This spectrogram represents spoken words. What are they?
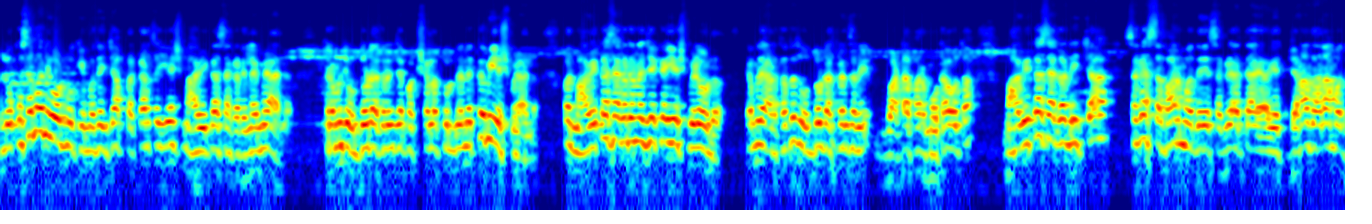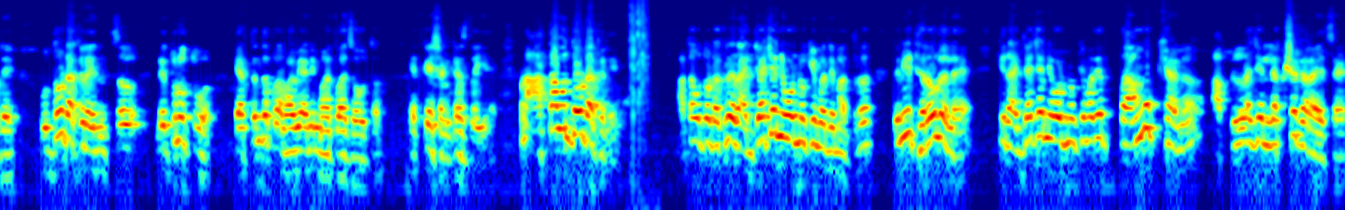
लोकसभा निवडणुकीमध्ये ज्या प्रकारचं यश महाविकास आघाडीला मिळालं खरं म्हणजे उद्धव ठाकरेंच्या पक्षाला तुलनेने कमी यश मिळालं. पण महाविकास आघाडीनं जे काही यश मिळवलं त्यामध्ये अर्थातच उद्धव ठाकरेंचा वाटा फार मोठा होता. महाविकास आघाडीच्या सगळ्या सभांमध्ये सगळ्या त्या जनाधारामध्ये उद्धव ठाकरेंचं नेतृत्व हे अत्यंत प्रभावी आणि महत्त्वाचं होतं. यात काही शंकाच नाही आहे पण आता उद्धव ठाकरे आता उद्धव ठाकरे राज्याच्या निवडणुकीमध्ये मात्र त्यांनी ठरवलेलं आहे की राज्याच्या निवडणुकीमध्ये प्रामुख्यानं आपल्याला जे लक्ष करायचं आहे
